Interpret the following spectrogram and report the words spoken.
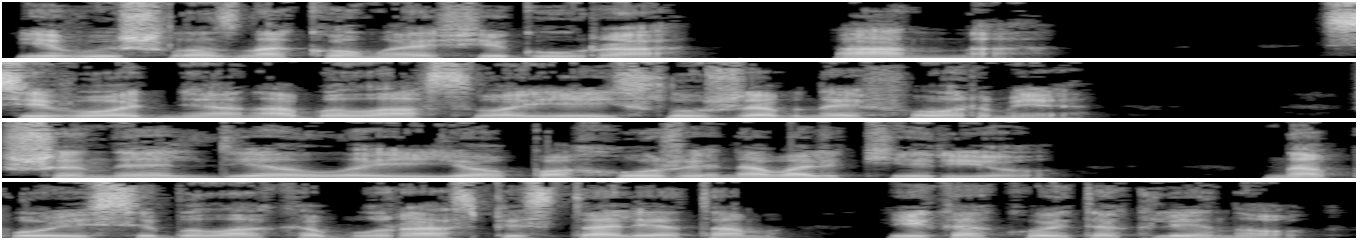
и вышла знакомая фигура – Анна. Сегодня она была в своей служебной форме. Шинель делала ее похожей на валькирию. На поясе была кобура с пистолетом и какой-то клинок.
